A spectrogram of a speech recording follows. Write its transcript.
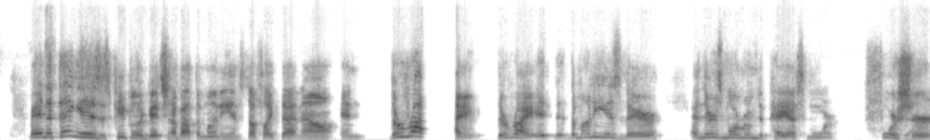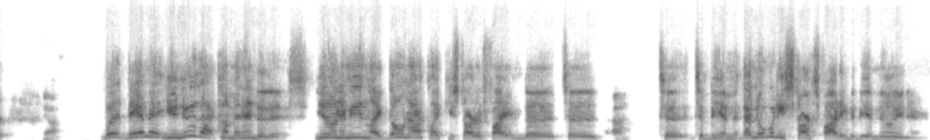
man. The thing is, is people are bitching about the money and stuff like that now, and they're right. They're right. It, the money is there, and there's more room to pay us more for sure. Yeah. But damn it, you knew that coming into this. You know what I mean? Like, don't act like you started fighting to to Yeah. to to be a that nobody starts fighting to be a millionaire.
